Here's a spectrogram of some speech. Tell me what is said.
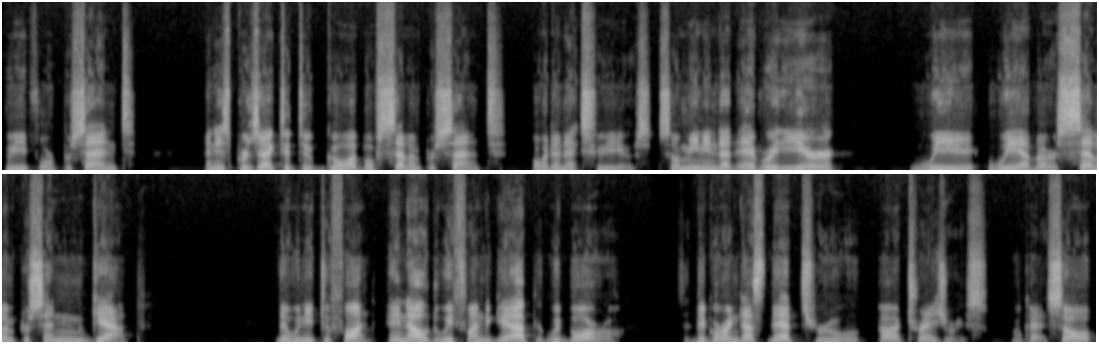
3 4 percent and is projected to go above 7 percent over the next few years so meaning that every year we we have a 7% gap that we need to fund. And how do we fund the gap? We borrow. The government does that through uh, treasuries. Okay, so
